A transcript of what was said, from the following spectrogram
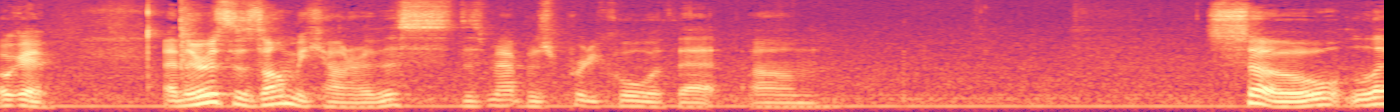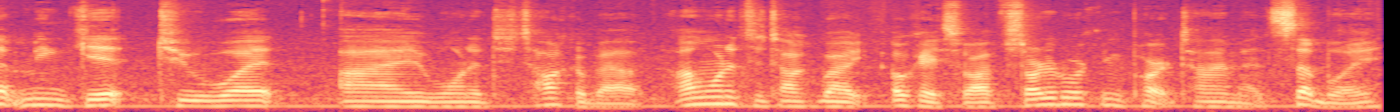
Okay. And there is the zombie counter. This this map is pretty cool with that. Um, so let me get to what I wanted to talk about. I wanted to talk about okay, so I've started working part time at Subway,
